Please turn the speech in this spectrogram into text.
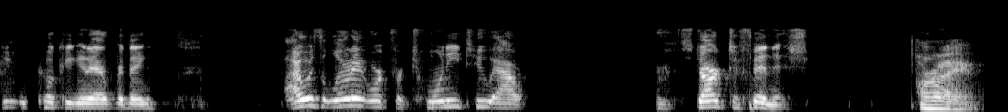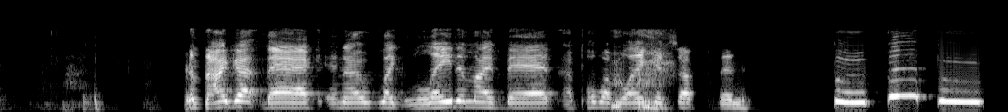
do cooking and everything. I was literally at work for 22 hours, start to finish. All right. And I got back and I like laid in my bed. I pulled my blankets up and then boop, boop,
